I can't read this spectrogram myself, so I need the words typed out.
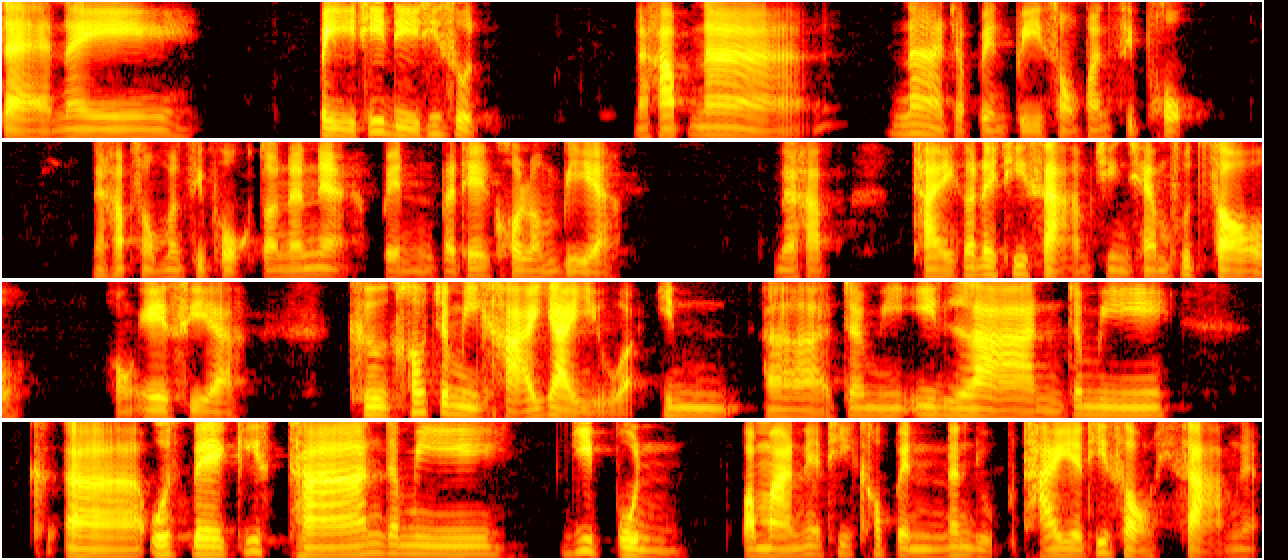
แต่ในปีที่ดีที่สุดนะครับ หน่า น่าจะเป็นปี 2016 นะครับ 2016 ตอนนั้นเนี่ยเป็นประเทศโคลอมเบียนะครับ ไทยก็ได้ที่ 3 ชิงแชมป์ฟุตซอลของเอเชีย คือเขาจะมีขาใหญ่อยู่อะ อินอ่าจะมีอิหร่าน จะมีอ่าอุซเบกิสถาน จะมีญี่ปุ่น ประมาณเนี้ยที่เขาเป็นนั่นอยู่ ไทยที่สองที่สามเนี่ย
